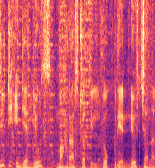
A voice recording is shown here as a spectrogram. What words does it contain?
सिटी इंडिया न्यूज महाराष्ट्रातील लोकप्रिय न्यूज चॅनल.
